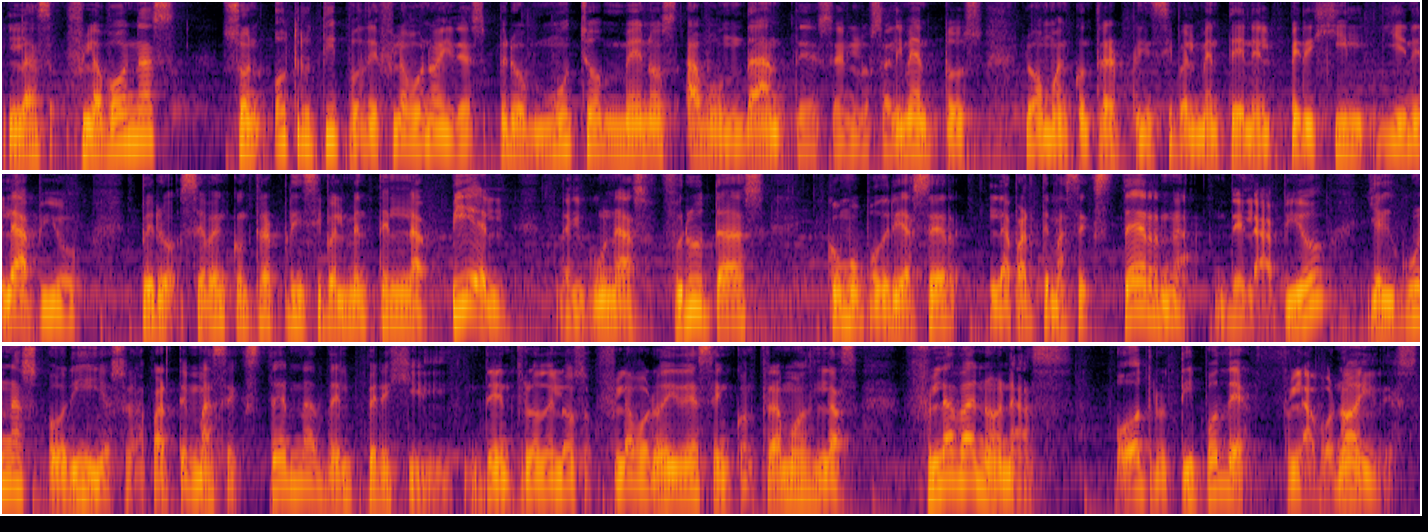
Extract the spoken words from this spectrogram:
Las flavonas son otro tipo de flavonoides, pero mucho menos abundantes en los alimentos. Lo vamos a encontrar principalmente en el perejil y en el apio, pero se va a encontrar principalmente en la piel de algunas frutas, como podría ser la parte más externa del apio y algunas orillas o la parte más externa del perejil. Dentro de los flavonoides encontramos las flavanonas otro tipo de flavonoides.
